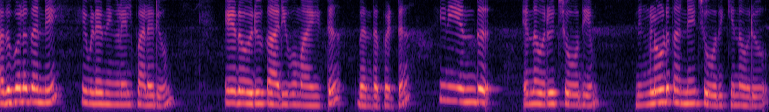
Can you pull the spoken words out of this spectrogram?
അതുപോലെ തന്നെ ഇവിടെ നിങ്ങളിൽ പലരും ഏതോ ഒരു കാര്യവുമായിട്ട് ബന്ധപ്പെട്ട് ഇനി എന്ത് എന്ന ഒരു ചോദ്യം നിങ്ങളോട് തന്നെ ചോദിക്കുന്ന ഒരു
